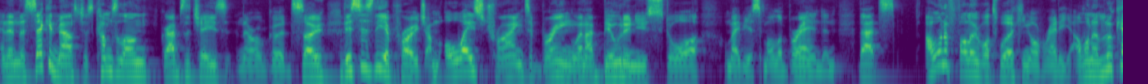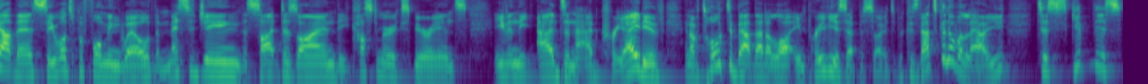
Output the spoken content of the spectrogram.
And then the second mouse just comes along, grabs the cheese, and they're all good. So this is the approach I'm always trying to bring when I build a new store or maybe a smaller brand. And that's I want to follow what's working already. I want to look out there, see what's performing well, the messaging, the site design, the customer experience, even the ads and the ad creative. And I've talked about that a lot in previous episodes because that's going to allow you to skip this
